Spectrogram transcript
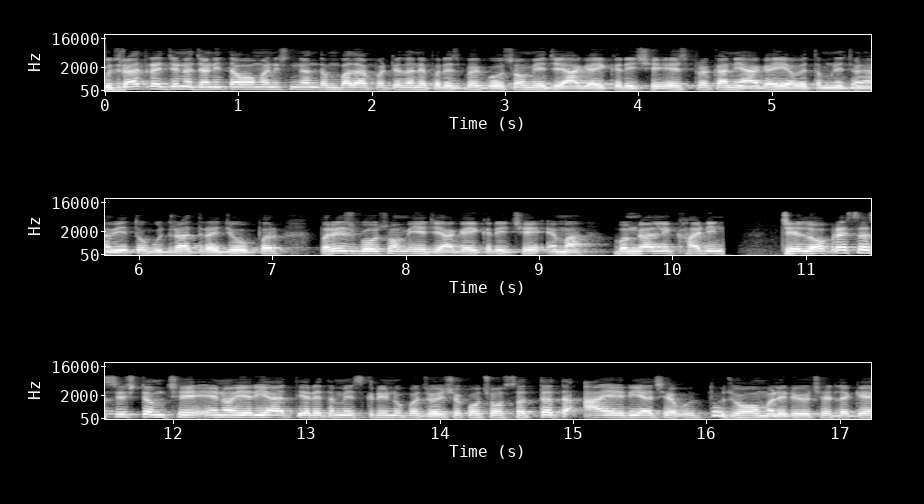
ગુજરાત રાજ્યના જાણીતા હવામાન નિષ્ણાંત અંબાલા પટેલ અને પરેશભાઈ ગોસ્વામીએ જે આગાહી કરી છે એ જ પ્રકારની આગાહી હવે તમને જણાવીએ. તો ગુજરાત રાજ્ય ઉપર પરેશ ગોસ્વામીએ જે આગાહી કરી છે, એમાં બંગાળની ખાડી જે લો પ્રેશર સિસ્ટમ છે, એનો એરિયા અત્યારે તમે સ્ક્રીન ઉપર જોઈ શકો છો. સતત આ એરિયા છે વધતો જોવા મળી રહ્યો છે. એટલે કે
